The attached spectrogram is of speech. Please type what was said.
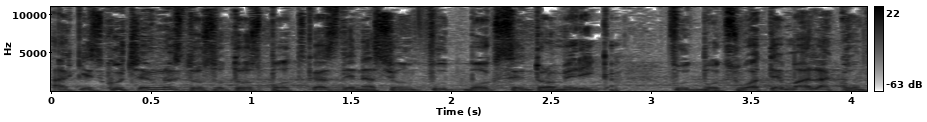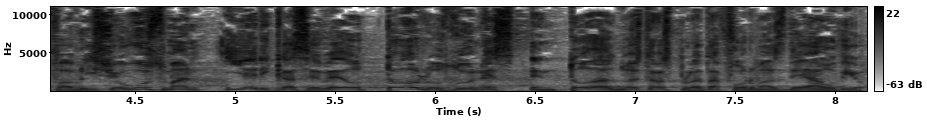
a que escuchen nuestros otros podcasts de Nación Footbox Centroamérica, Footbox Guatemala con Fabricio Guzmán y Erika Acevedo todos los lunes en todas nuestras plataformas de audio.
